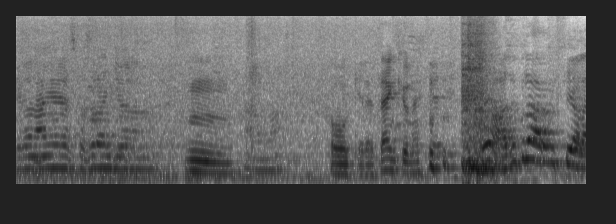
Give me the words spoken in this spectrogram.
இதை நாங்கள் ஸ்பெஷலாக இங்கே வரணும் ம் ஆமாம் ஓகேண்ணே தேங்க்யூண்ணே அதுக்குள்ளே ஆரம்பிச்சியால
